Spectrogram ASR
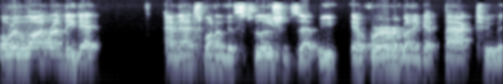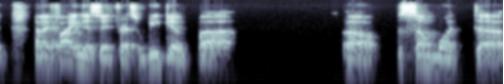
Over the long run, they did. And that's one of the solutions that we, if we're ever going to get back to it. And I find this interesting. We give uh, uh, somewhat uh,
